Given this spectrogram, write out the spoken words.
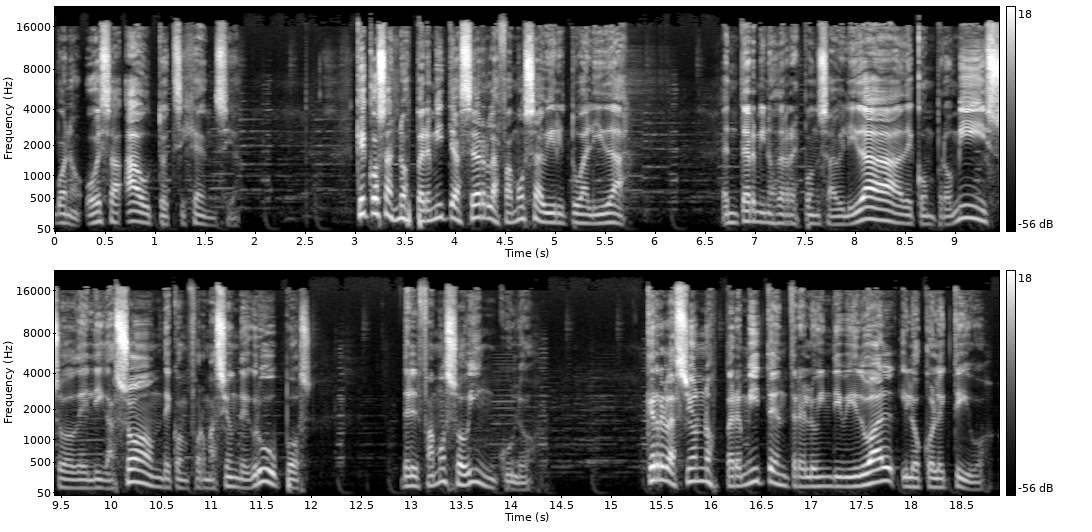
bueno, o esa autoexigencia? ¿Qué cosas nos permite hacer la famosa virtualidad? En términos de responsabilidad, de compromiso, de ligazón, de conformación de grupos. del famoso vínculo. ¿Qué relación nos permite entre lo individual y lo colectivo?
